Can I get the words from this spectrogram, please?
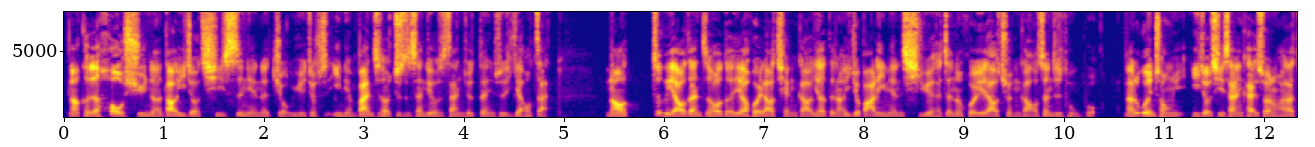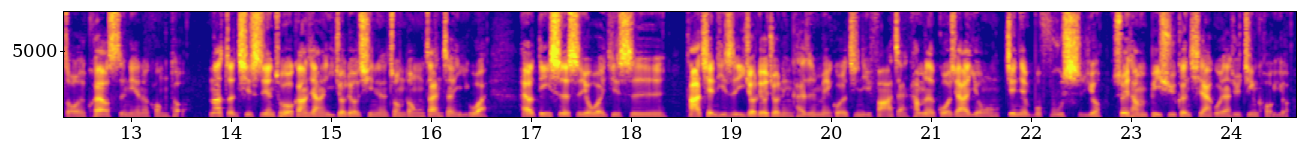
然后可是后续呢，到一九七四年的九月，就是一年半之后，就只剩六十三，就等于是腰斩。然后这个腰斩之后的要回到前高，要等到一九八零年的七月才真的回到全高，甚至突破。那如果你从一九七三年开始算的话，它走了快要十年的空头。那整起事件除了我刚讲一九六七年的中东战争以外，还有第一次的石油危机是它的前提是一九六九年开始美国的经济发展，他们的国家油渐渐不敷使用，所以他们必须跟其他国家去进口油。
